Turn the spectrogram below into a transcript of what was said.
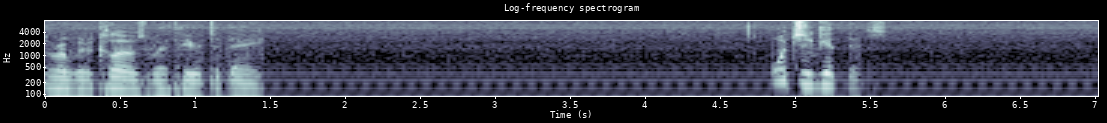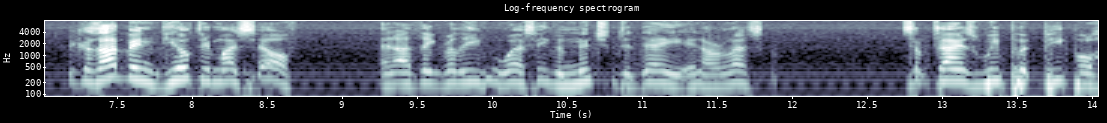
what I'm going to close with here today. I want you to get this. Because I've been guilty myself. And I think Brother even West even mentioned today in our lesson. Sometimes we put people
